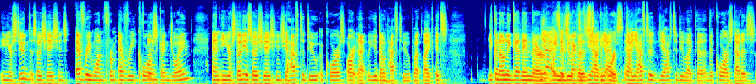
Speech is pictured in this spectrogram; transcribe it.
in your student associations, everyone from every course yeah. can join. And in your study associations, you have to do a course, or uh, you don't have to, but like it's you can only get in there yeah, when you do the yeah, certain yeah, course. Yeah. yeah. you have to you have to do like the the course that is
